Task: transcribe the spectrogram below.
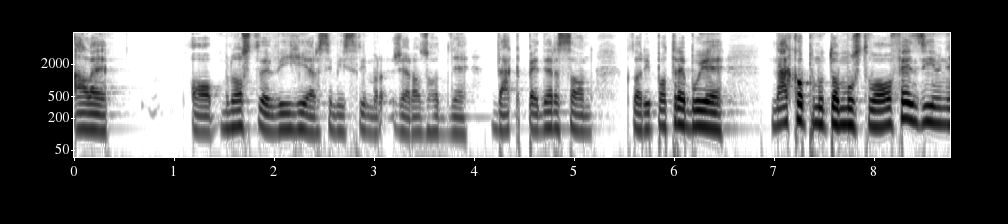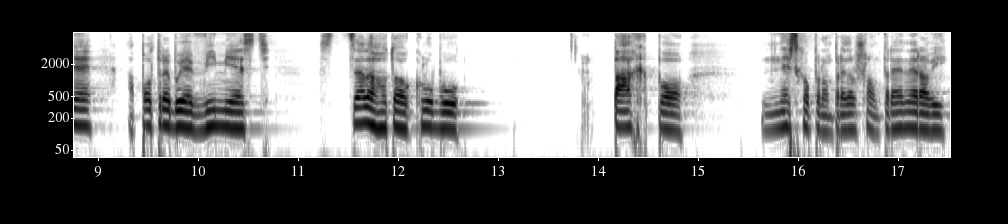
ale o množstve výhier si myslím, že rozhodne Doug Pederson, ktorý potrebuje nakopnúť to mužstvo ofenzívne a potrebuje vymiesť z celého toho klubu pach po neschopnom predošlom trénerovi.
